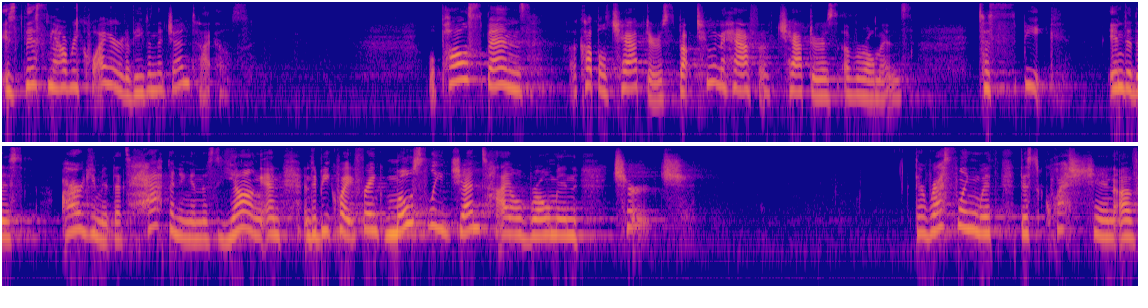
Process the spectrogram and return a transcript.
Is this now required of even the Gentiles? Well, Paul spends a couple chapters, about two and a half of chapters of Romans, to speak into this argument that's happening in this young and, and to be quite frank, mostly Gentile Roman church. They're wrestling with this question of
